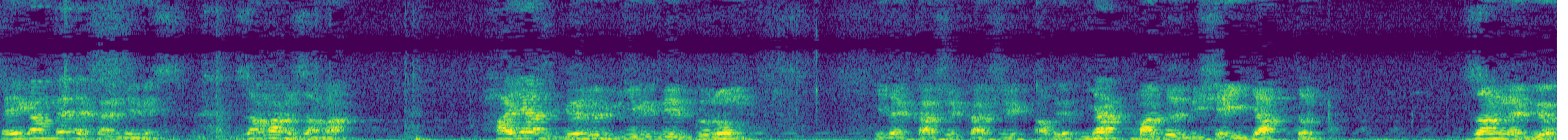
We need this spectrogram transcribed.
Peygamber Efendimiz zaman zaman hayal görür gibi bir durum ile karşı karşıya kalıyor. Yapmadığı bir şeyi yaptım zannediyor.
